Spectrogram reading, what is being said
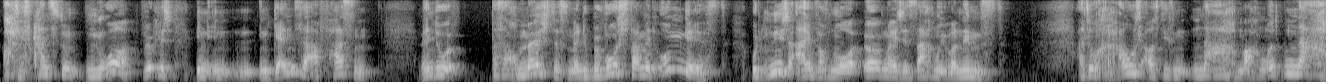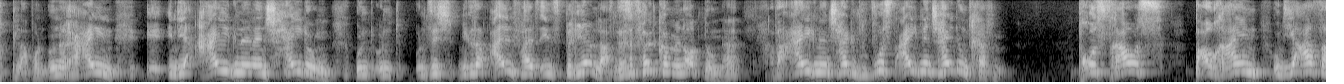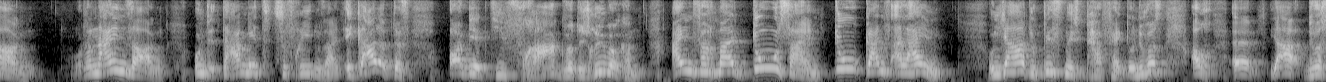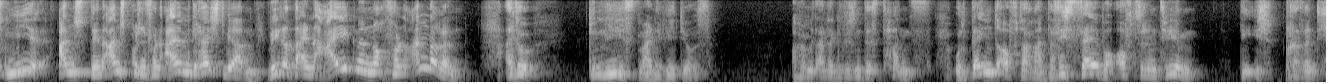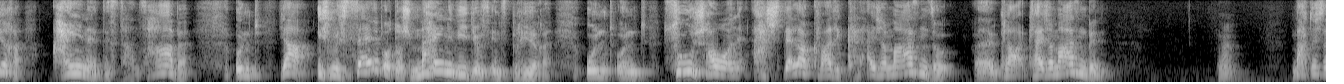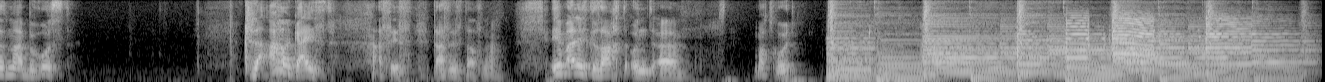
Ach, das kannst du nur wirklich in, in, in Gänze erfassen, wenn du das auch möchtest, wenn du bewusst damit umgehst und nicht einfach nur irgendwelche Sachen übernimmst. Also raus aus diesem Nachmachen und Nachplappern und rein in die eigenen Entscheidungen und, und, und sich wie gesagt allenfalls inspirieren lassen. Das ist vollkommen in Ordnung. Ne? Aber eigene Entscheidungen, bewusst eigene Entscheidungen treffen. Brust raus, Bauch rein und Ja sagen oder Nein sagen und damit zufrieden sein. Egal ob das objektiv fragwürdig rüberkommt. Einfach mal du sein, du ganz allein. Und ja, du bist nicht perfekt und du wirst auch äh, ja, du wirst nie den Ansprüchen von allem gerecht werden, weder deinen eigenen noch von anderen. Also genießt meine Videos, aber mit einer gewissen Distanz und denkt oft daran, dass ich selber oft zu den Themen die ich präsentiere eine Distanz habe und ja, ich mich selber durch meine Videos inspiriere und, und Zuschauer und Ersteller quasi gleichermaßen, so, äh, gleichermaßen bin. Ja? Macht euch das mal bewusst. Klarer Geist, das ist das. Ist das ne? Ich habe alles gesagt und äh, macht's gut.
